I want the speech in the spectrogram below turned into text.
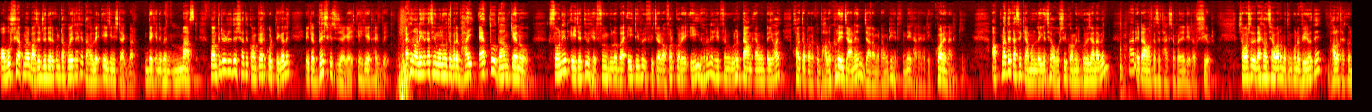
অবশ্যই আপনার বাজেট যদি এরকমটা হয়ে থাকে, তাহলে এই জিনিসটা একবার দেখে নেবেন মাস্ট কম্পিটিটরদের সাথে কম্পেয়ার করতে গেলে এটা বেশ কিছু জায়গায় এগিয়ে থাকবে। এখন অনেকের কাছে মনে হতে পারে, ভাই, এত দাম কেন? সনির এই জাতীয় হেডফোনগুলো বা এই টাইপের ফিচার অফার করে এই ধরনের হেডফোনগুলোর দাম এমনটাই হয়। হয়তো আপনারা খুব ভালো করেই জানেন, যারা মোটামুটি হেডফোন নিয়ে ঘাটাঘাটি করেন আর কি আপনাদের কাছে কেমন লেগেছে অবশ্যই কমেন্ট করে জানাবেন। আর এটা আমার কাছে থাকছে ফাইনালি এটা শিওর সবার সাথে দেখা হচ্ছে আবার নতুন কোনো ভিডিওতে ভালো থাকুন,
